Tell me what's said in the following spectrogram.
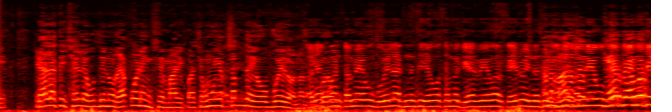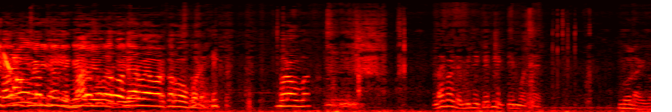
પહેલેથી છેલ્લે સુધીનું રેકોર્ડિંગ છે મારી પાસે. હું એક શબ્દ એવો બોલ્યો નથી પણ તમે એવું બોલ્યા જ નથી. એવો તમે ગેરવ્યવહાર કર્યો નથી. મારે તમને એવું ગેરવ્યવહાર કરવો પડે? બરોબર? લાગ્યો છે બીજી કેટલીક ટીમો છે? બોલાવી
